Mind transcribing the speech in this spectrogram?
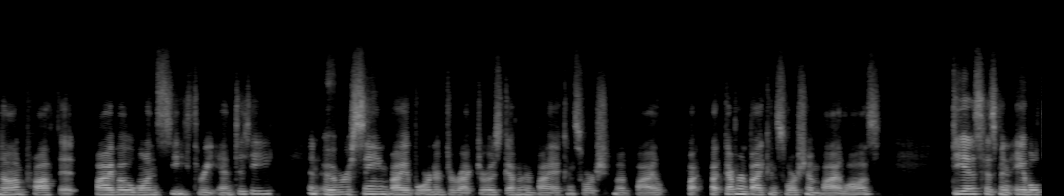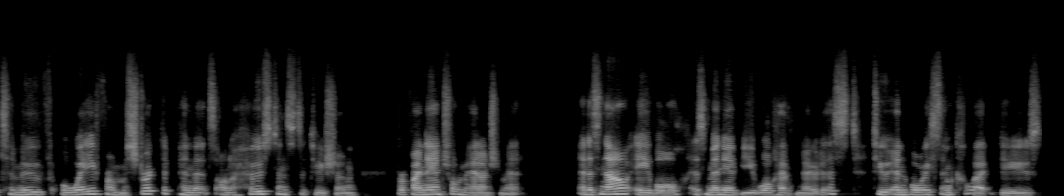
nonprofit 501c3 entity and overseen by a board of directors governed by a consortium of by, by, governed by consortium bylaws, DS has been able to move away from strict dependence on a host institution for financial management and is now able, as many of you will have noticed, to invoice and collect dues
